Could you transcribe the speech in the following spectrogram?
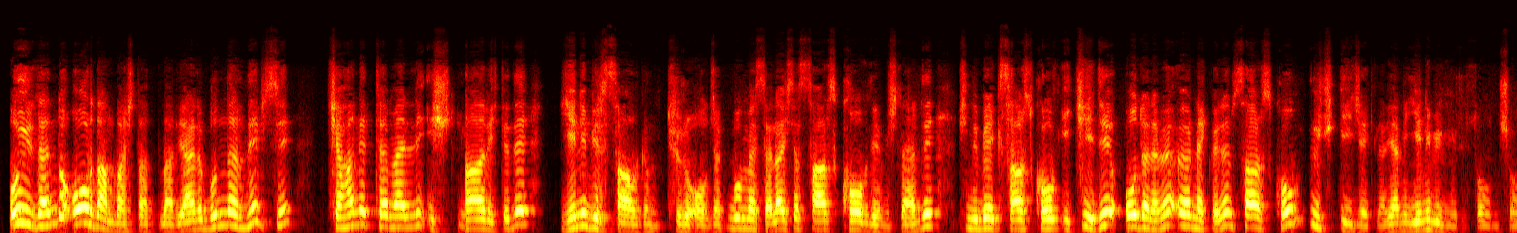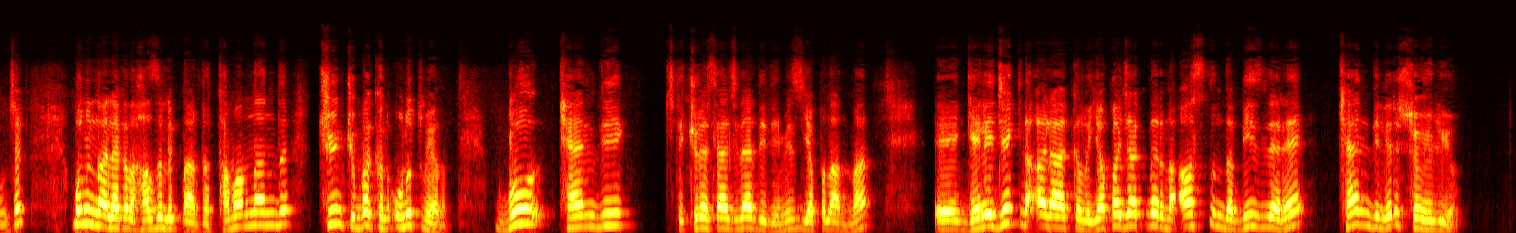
O yüzden de oradan başlattılar. Yani bunların hepsi kehanet temelli işliyor. Tarihte de yeni bir salgın türü olacak. Bu mesela işte SARS-CoV demişlerdi. Şimdi belki SARS-CoV-2 idi. O döneme örnek verelim SARS-CoV-3 diyecekler. Yani yeni bir virüs olmuş olacak. Bununla alakalı hazırlıklar da tamamlandı. Çünkü bakın unutmayalım. Bu kendi işte küreselciler dediğimiz yapılanma e, gelecekle alakalı yapacaklarını aslında bizlere kendileri söylüyor.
